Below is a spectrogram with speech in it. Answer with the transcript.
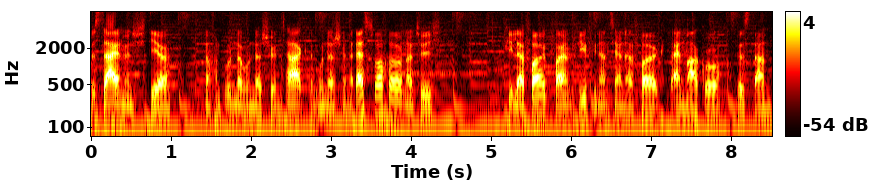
Bis dahin wünsche ich dir noch einen wunderschönen Tag, eine wunderschöne Restwoche und natürlich viel Erfolg, vor allem viel finanziellen Erfolg. Dein Marco. Bis dann.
